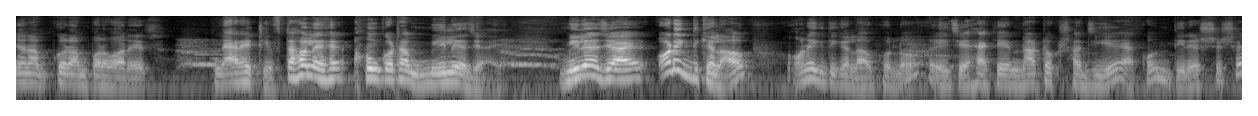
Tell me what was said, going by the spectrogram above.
জনাব গোলাম পরওয়ারের ন্যারেটিভ তাহলে অঙ্কটা মিলে যায়। মিলে যায়, অনেক দিকে লাভ, অনেক দিকে লাভ হলো। এই যে হ্যাকের নাটক সাজিয়ে এখন দিনের শেষে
